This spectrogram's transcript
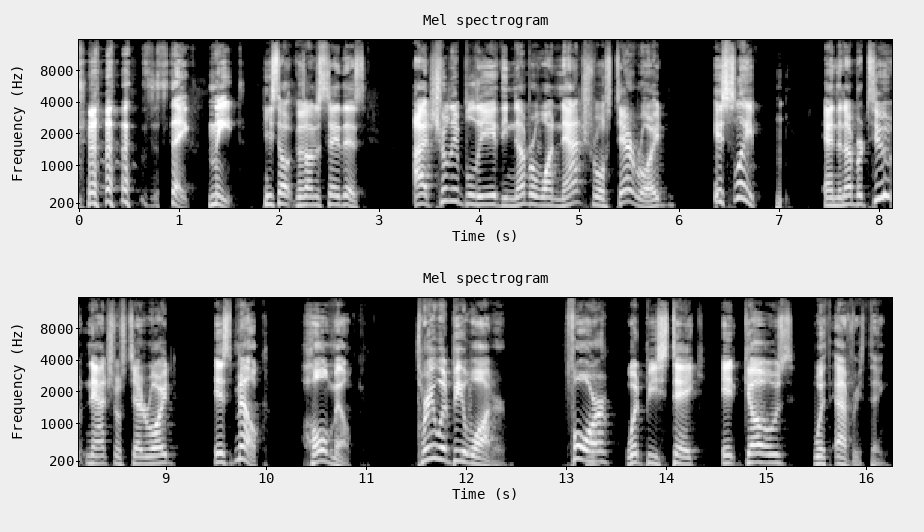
it's a steak, meat. He so, goes on to say this I truly believe the number one natural steroid is sleep. And the number two natural steroid is milk, whole milk. Three would be water. Four would be steak. It goes with everything.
